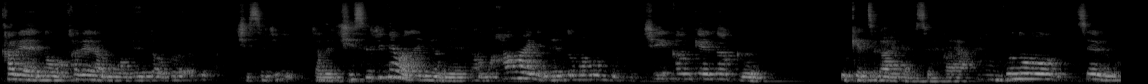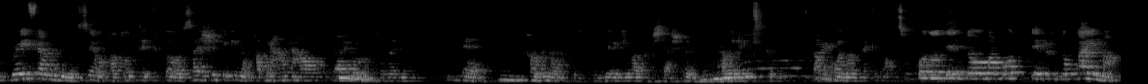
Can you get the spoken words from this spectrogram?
彼の彼らの伝統血筋じゃない血筋ではないんだよね。あのハワイの伝統を守るのって血関係なく受け継がれたりするからこの線ブレイファミリーの線をたどっていくと最終的にはカメハメハ大王の隣でカフナって言ってエネルギーワークした人にたどり着く学校なんだけどそこの伝統を守ってるのが今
